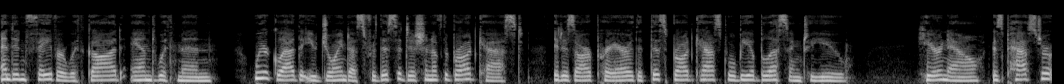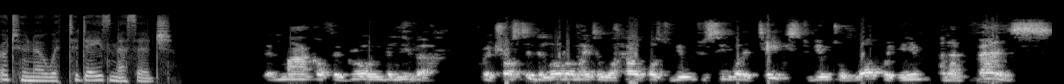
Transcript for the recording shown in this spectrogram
and in favor with God and with men. We're glad that you joined us for this edition of the broadcast. It is our prayer that this broadcast will be a blessing to you. Here now is Pastor Otuno with today's message. The mark of a growing believer. We're trusting the Lord Almighty will help us to be able to see what it takes to be able to walk with Him and advance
